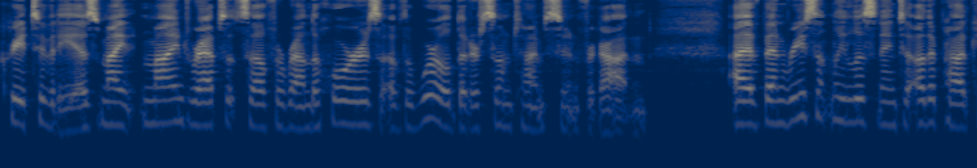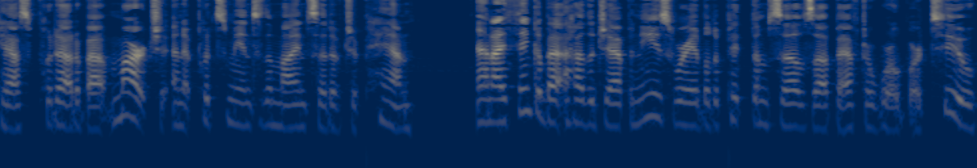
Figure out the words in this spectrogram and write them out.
creativity as my mind wraps itself around the horrors of the world that are sometimes soon forgotten. I have been recently listening to other podcasts put out about March, and it puts me into the mindset of Japan. And I think about how the Japanese were able to pick themselves up after World War II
